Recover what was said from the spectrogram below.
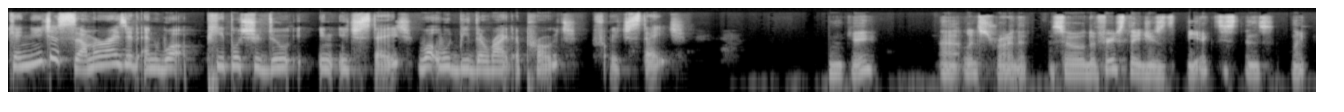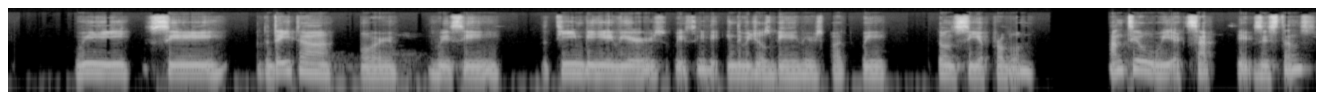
can you just summarize it and what people should do in each stage? What would be the right approach for each stage? Okay, uh, let's try that. So the first stage is the existence. Like we see the data, or we see the team behaviors, we see the individual's behaviors, but we don't see a problem. Until we accept the existence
